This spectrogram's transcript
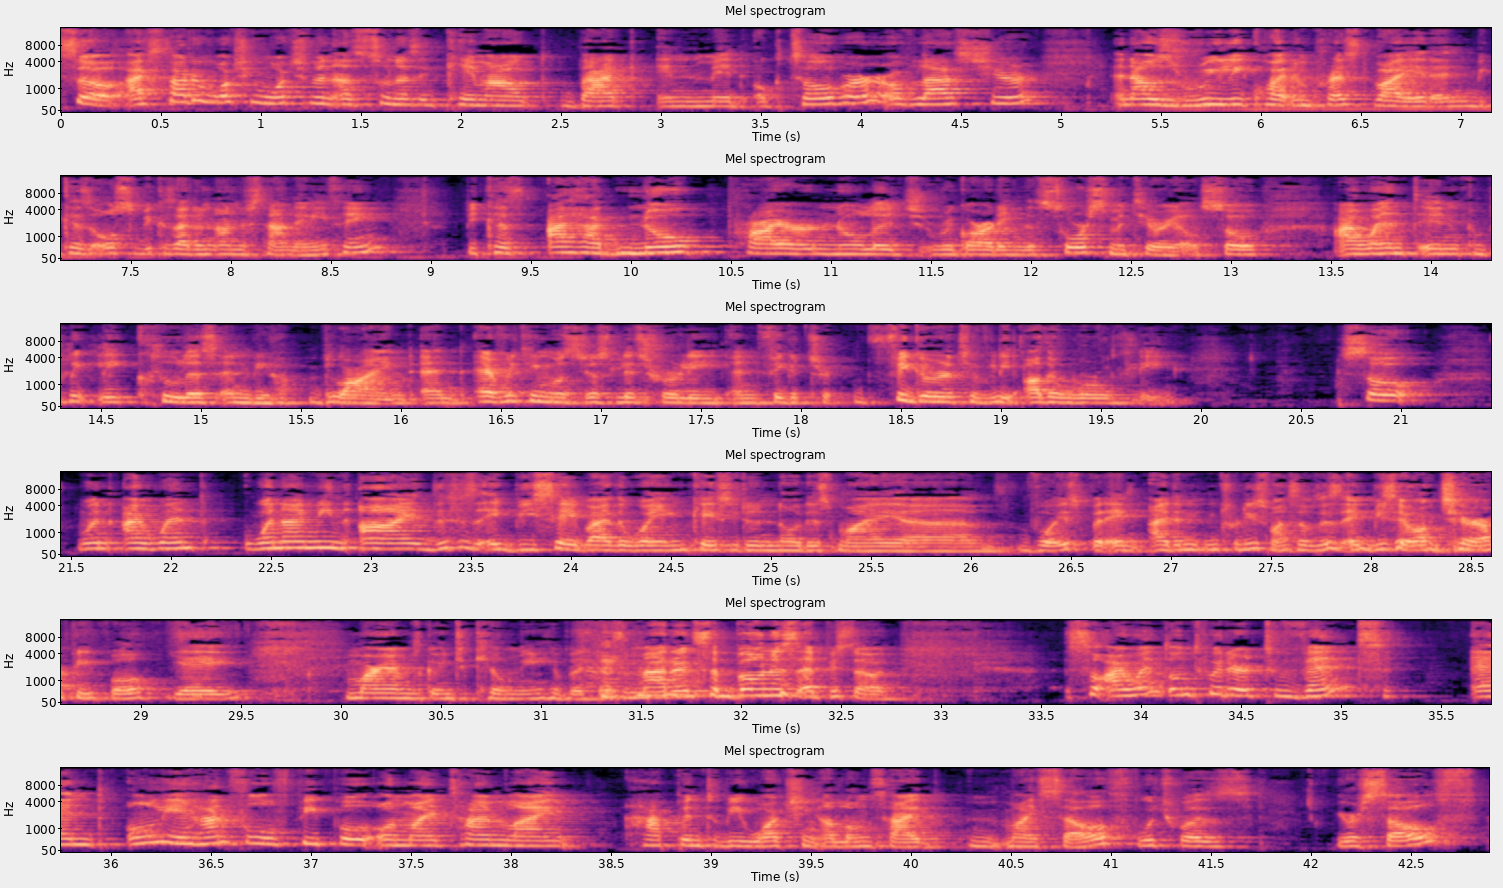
So I started watching Watchmen as soon as it came out back in mid October of last year. And I was really quite impressed by it. And because also because I didn't understand anything, because I had no prior knowledge regarding the source material. So I went in completely clueless and be- blind, and everything was just literally and figur- figuratively otherworldly. So when I went, when I mean I, this is Ebissé, by the way, in case you didn't notice my uh, voice, but I didn't introduce myself. This is Ebissé Wakjira, people. Yay. Mariam's going to kill me, but it doesn't matter. It's a bonus episode. So I went on Twitter to vent, and only a handful of people on my timeline happened to be watching alongside myself, which was yourself,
